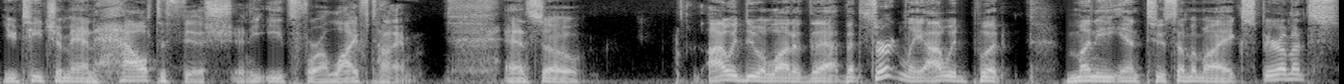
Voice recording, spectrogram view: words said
You teach a man how to fish and he eats for a lifetime. And so I would do a lot of that, but certainly I would put money into some of my experiments,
